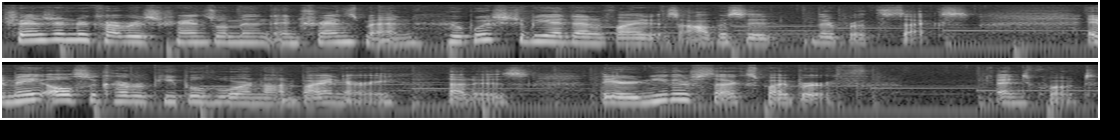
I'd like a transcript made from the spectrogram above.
Transgender covers trans women and trans men who wish to be identified as opposite their birth sex. It may also cover people who are non binary, that is, they are neither sex by birth. End quote.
